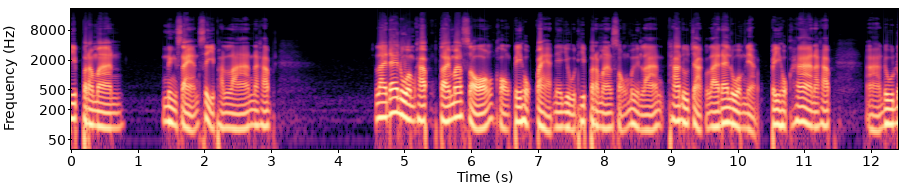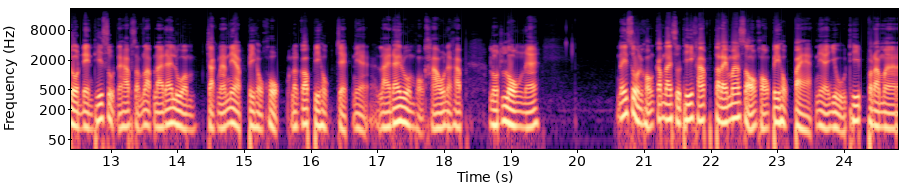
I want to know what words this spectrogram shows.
ที่ประมาณ 1 4 0 0 0 ล้านนะครับรายได้รวมครับไตรมาส2ของปี 68เนี่ยอยู่ที่ประมาณ 20,000 ล้าน ถ้าดูจากรายได้รวมเนี่ย ปี 65 นะครับดูโดดเด่นที่สุดนะครับสำหรับรายได้รวม จากนั้นเนี่ยปี 66 แล้วก็ปี 67 เนี่ยรายได้รวมของเขานะครับลดลงนะ ในส่วนของกำไรสุทธิครับไตรมาส 2 ของปี 68 เนี่ยอยู่ที่ประมาณ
